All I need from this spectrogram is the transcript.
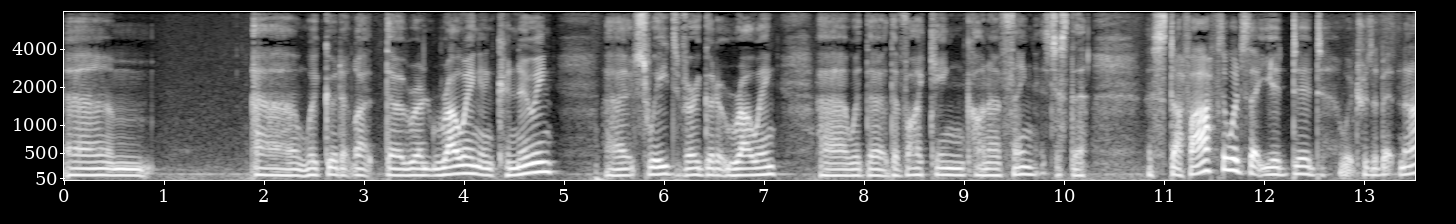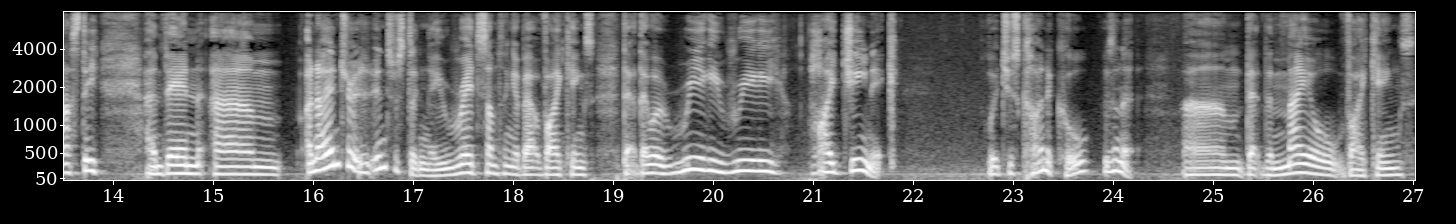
Um, uh, we're good at like the rowing and canoeing. Uh, Swedes very good at rowing uh, with the the Viking kind of thing. It's just the the stuff afterwards that you did, which was a bit nasty. And then, um, and I inter- interestingly read something about Vikings that they were really, really hygienic, which is kind of cool, isn't it? Um, that the male Vikings,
